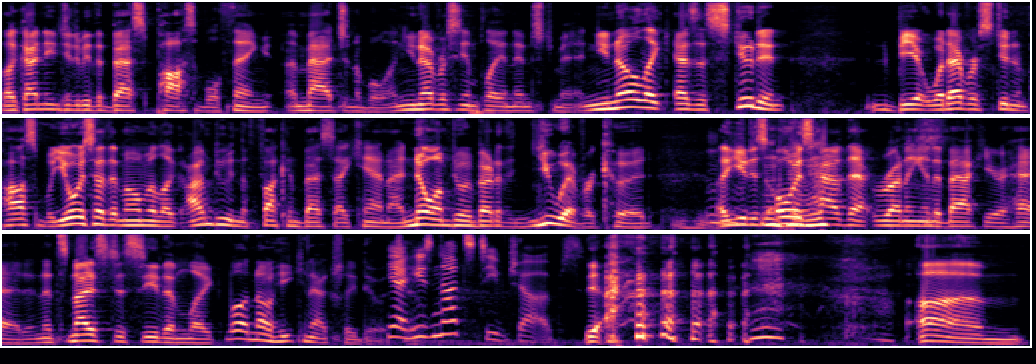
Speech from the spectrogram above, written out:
Like I need you to be the best possible thing imaginable, and you never see him play an instrument. And you know, like as a student, be it whatever student possible, you always have that moment like I'm doing the fucking best I can. I know I'm doing better than you ever could. Like you just always have that running in the back of your head, and it's nice to see them like, well, no, he can actually do it. yeah, too. he's not Steve Jobs. Yeah. um,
